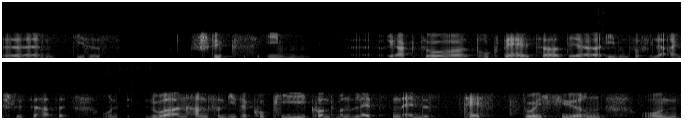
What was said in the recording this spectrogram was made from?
äh, dieses Stücks im äh, Reaktordruckbehälter, der eben so viele Einschlüsse hatte. Und nur anhand von dieser Kopie konnte man letzten Endes Tests durchführen und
